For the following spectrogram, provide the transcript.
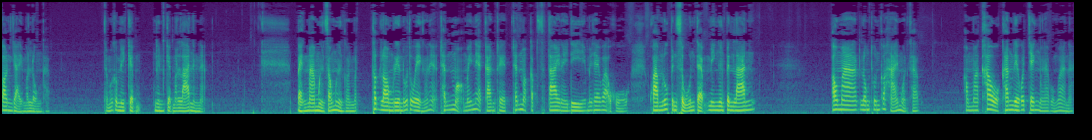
ก้อนใหญ่มาลงครับ สมมติคุณมีเก็บเงินเก็บมาล้านหนึ่งเนี่ยแบ่งมาหมื่นสองหมื่นก่อนมาทดลองเรียนรู้ตัวเองแล้วเนี่ยฉันเหมาะไหมเนี่ยการเทรดฉันเหมาะกับสไตล์ไหนดี ไม่ใช่ว่าโอ้โหความรู้เป็นศูนย์แต่มีเงินเป็นล้าน เอามาลงทุนก็หายหมดครับ เอามาเข้าครั้งเดียวก็เจ๊งเหมือนนะผมว่านะ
